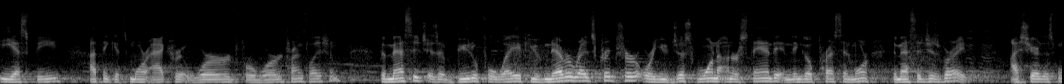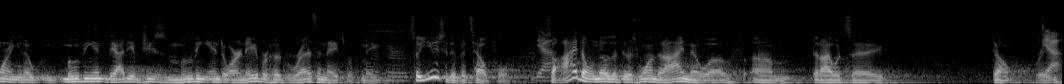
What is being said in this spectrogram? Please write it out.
ESV. I think it's more accurate word for word translation. The message is a beautiful way. If you've never read scripture or you just want to understand it and then go press in more, the message is great. Mm-hmm. I shared this morning, you know, moving in, the idea of Jesus moving into our neighborhood resonates with me. Mm-hmm. So use it if it's helpful. Yeah. So I don't know that there's one that I know of um, that I would say, don't read. Yeah,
